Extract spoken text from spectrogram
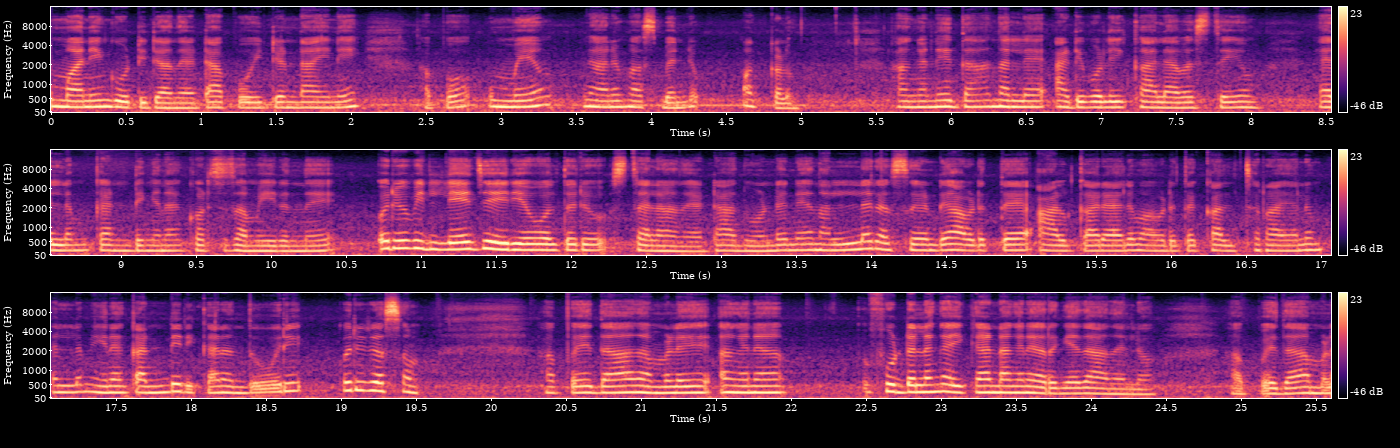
ഉമ്മാനെയും കൂട്ടിയിട്ടാണ് കേട്ടോ പോയിട്ടുണ്ടായിനെ. അപ്പോൾ ഉമ്മയും ഞാനും ഹസ്ബൻഡും മക്കളും. അങ്ങനെ ഇതാ നല്ല അടിപൊളി കാലാവസ്ഥയും എല്ലാം കണ്ടിങ്ങനെ കുറച്ച് സമയം ഇരുന്ന് ഒരു വില്ലേജ് ഏരിയ പോലത്തെ ഒരു സ്ഥലമാണ് കേട്ടോ. അതുകൊണ്ട് തന്നെ നല്ല രസമുണ്ട്. അവിടുത്തെ ആൾക്കാരായാലും അവിടുത്തെ കൾച്ചറായാലും എല്ലാം ഇങ്ങനെ കണ്ടിരിക്കാൻ എന്തോ ഒരു ഒരു രസം. അപ്പോൾ ഇതാ നമ്മൾ അങ്ങനെ ഫുഡെല്ലാം കഴിക്കാണ്ട് അങ്ങനെ ഇറങ്ങിയതാണല്ലോ. അപ്പോൾ ഇതാ നമ്മൾ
